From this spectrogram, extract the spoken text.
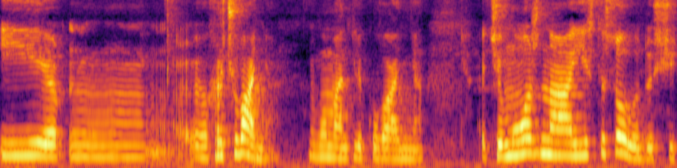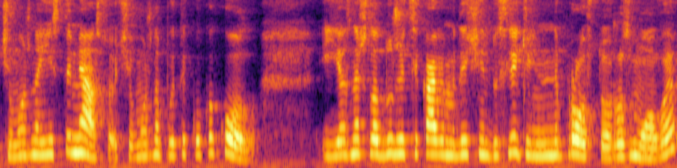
і харчування в момент лікування. Чи можна їсти солодощі, чи можна їсти м'ясо, чи можна пити Кока-Колу. І я знайшла дуже цікаві медичні дослідження, не просто розмови,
